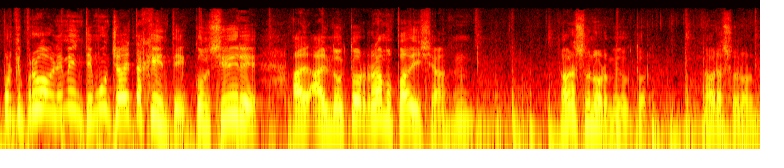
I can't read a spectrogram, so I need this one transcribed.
porque probablemente mucha de esta gente considere al, doctor Ramos Padilla. ¿m? Abrazo enorme, doctor. Un abrazo enorme.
